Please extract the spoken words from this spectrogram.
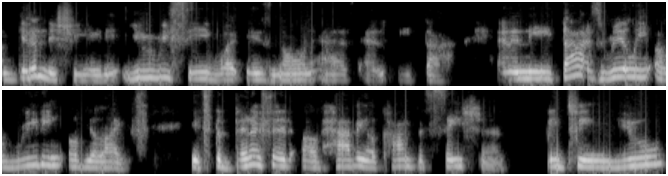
um, get initiated, you receive what is known as an ita. And an ita is really a reading of your life. It's the benefit of having a conversation between you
